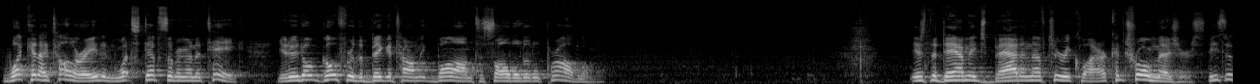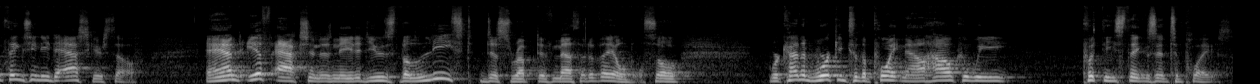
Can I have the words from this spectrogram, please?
what can I tolerate and what steps am I going to take. You don't go for the big atomic bomb to solve a little problem. Is the damage bad enough to require control measures? These are things you need to ask yourself. And if action is needed, use the least disruptive method available. So we're kind of working to the point now how can we put these things into place?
